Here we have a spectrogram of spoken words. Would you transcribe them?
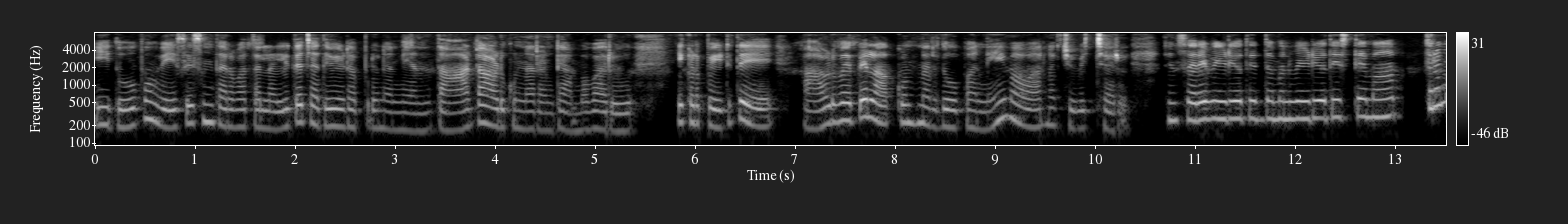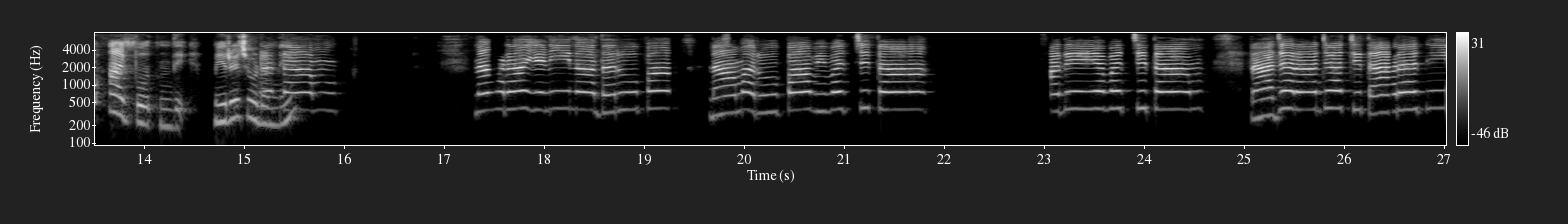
ఈ ధూపం వేసేసిన తర్వాత లలిత చదివేటప్పుడు నన్ను ఎంత ఆట ఆడుకున్నారంటే అమ్మవారు. ఇక్కడ పెడితే ఆవిడ వైపే లాక్కుంటున్నారు ధూపాన్ని మా వారు నాకు చూపించారు. నేను సరే వీడియో తీద్దామని వీడియో తీస్తే మాత్రం ఆగిపోతుంది. మీరే చూడండి. నారాయణీ నాదరూప నామరూప వివచ్చిత. అదేయవచ్చితాం రాజరాజాచితారాజ్ఞి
